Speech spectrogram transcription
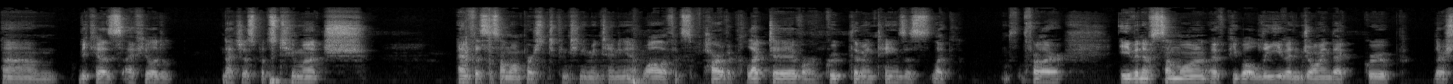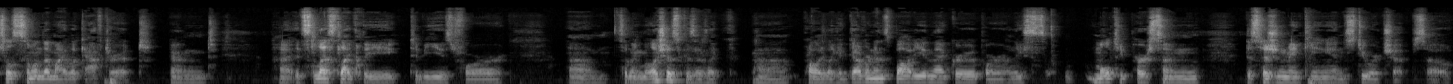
um, because I feel that just puts too much emphasis on one person to continue maintaining it. While if it's part of a collective or a group that maintains this, like further, even if someone, if people leave and join that group, there's still someone that might look after it, and uh, it's less likely to be used for um, something malicious because there's like uh, probably like a governance body in that group or at least multi-person decision making and stewardship so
